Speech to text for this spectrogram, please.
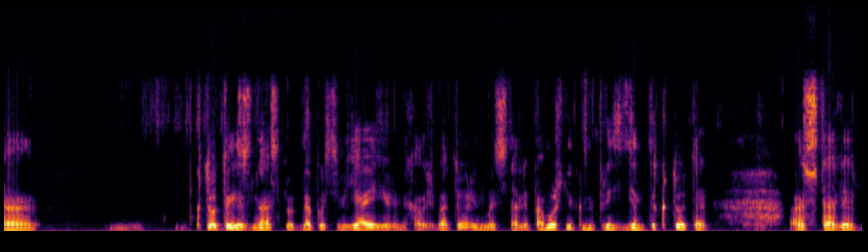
а, кто-то из нас, вот, допустим, я и Юрий Михайлович Батурин, мы стали помощниками президента, кто-то а, стали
